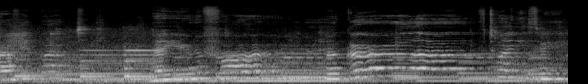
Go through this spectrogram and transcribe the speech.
coffee pot, a uniform, a girl of 23.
